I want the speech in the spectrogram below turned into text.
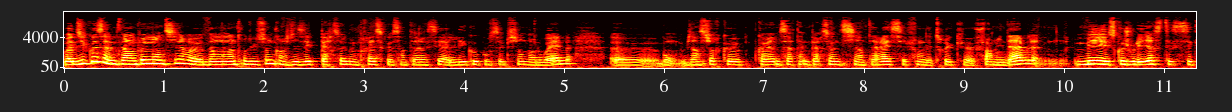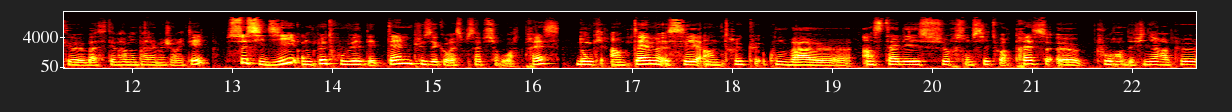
bah, du coup, ça me fait un peu mentir euh, dans mon introduction quand je disais que personne ou presque s'intéressait à l'éco-conception dans le web. Euh, bon, bien sûr que quand même certaines personnes s'y intéressent et font des trucs euh, formidables, mais ce que je voulais dire, c'est que bah, c'était vraiment pas la majorité. Ceci dit, on peut trouver des thèmes plus éco-responsables sur WordPress. Donc, un thème, c'est un truc qu'on va installer sur son site WordPress pour en définir un peu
